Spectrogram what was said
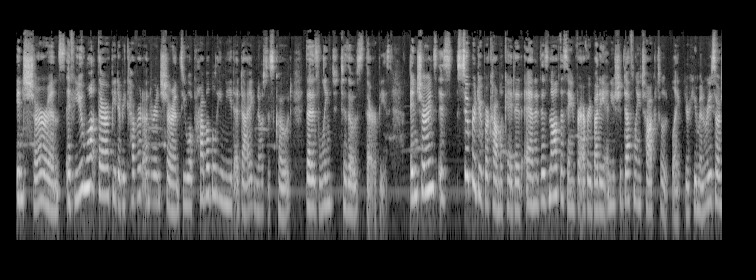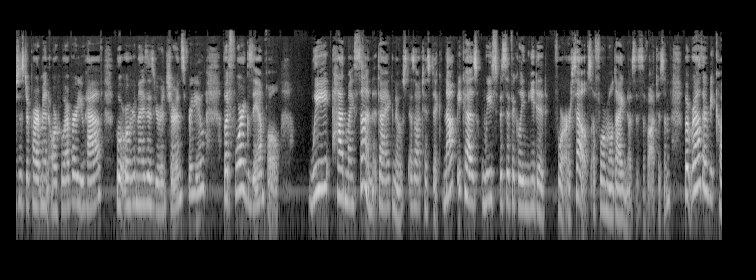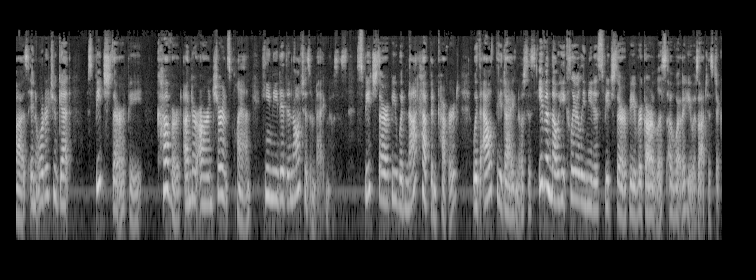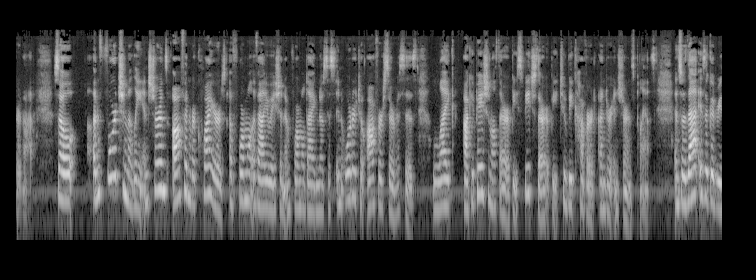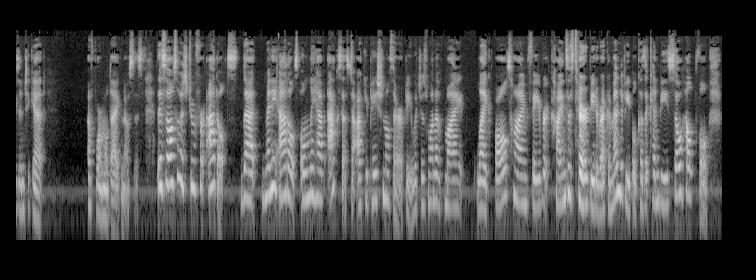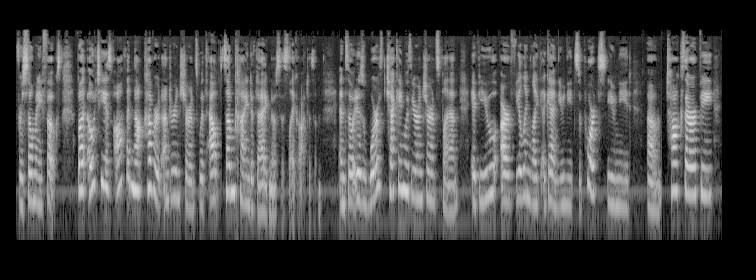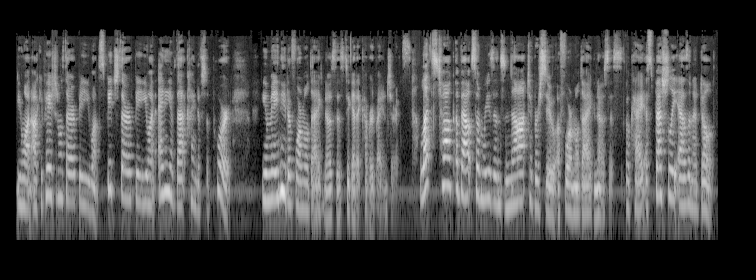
insurance. If you want therapy to be covered under insurance, you will probably need a diagnosis code that is linked to those therapies insurance is super duper complicated and it is not the same for everybody and you should definitely talk to like your human resources department or whoever you have who organizes your insurance for you but for example we had my son diagnosed as autistic not because we specifically needed for ourselves a formal diagnosis of autism but rather because in order to get speech therapy covered under our insurance plan, he needed an autism diagnosis. Speech therapy would not have been covered without the diagnosis, even though he clearly needed speech therapy regardless of whether he was autistic or not. So, unfortunately, insurance often requires a formal evaluation and formal diagnosis in order to offer services like occupational therapy, speech therapy to be covered under insurance plans. And so that is a good reason to get a formal diagnosis. This also is true for adults, that many adults only have access to occupational therapy, which is one of my like all-time favorite kinds of therapy to recommend to people because it can be so helpful for so many folks. But OT is often not covered under insurance without some kind of diagnosis like autism. And so it is worth checking with your insurance plan if you are feeling like again you need supports, you need um, talk therapy, you want occupational therapy, you want speech therapy, you want any of that kind of support, you may need a formal diagnosis to get it covered by insurance. Let's talk about some reasons not to pursue a formal diagnosis, okay, especially as an adult.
